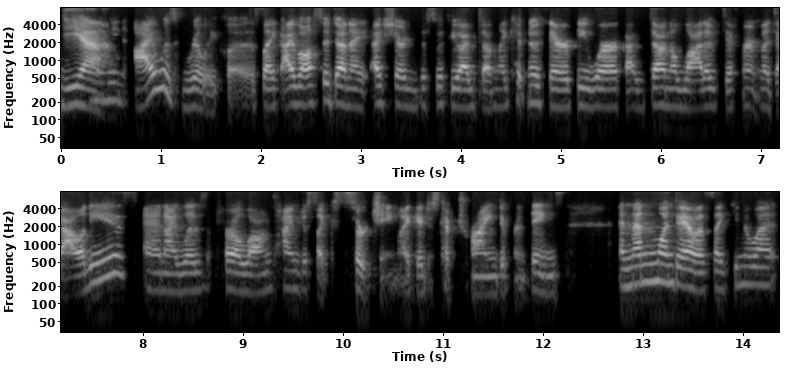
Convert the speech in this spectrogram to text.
Yeah. I mean, I was really close. Like I've also done, I, I shared this with you. I've done like hypnotherapy work. I've done a lot of different modalities. And I was for a long time just like searching. Like I just kept trying different things. And then one day I was like, you know what?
